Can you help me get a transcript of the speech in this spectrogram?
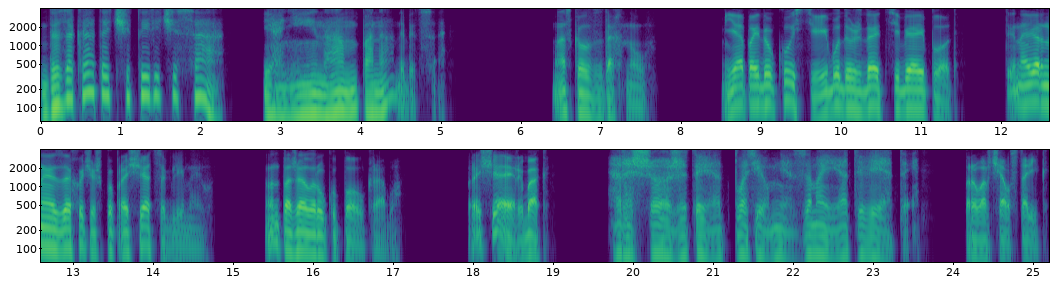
«До заката четыре часа, и они нам понадобятся». Маскал вздохнул. «Я пойду к устью и буду ждать тебя и плод. Ты, наверное, захочешь попрощаться, Глимейл». Он пожал руку Пол Крабу. «Прощай, рыбак». «Хорошо же ты отплатил мне за мои ответы», — проворчал старик.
